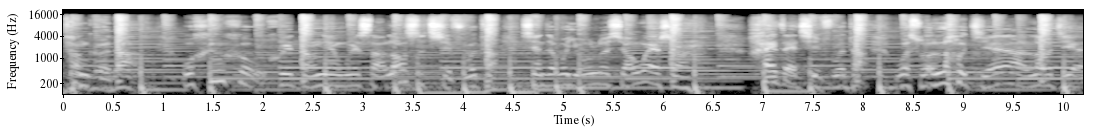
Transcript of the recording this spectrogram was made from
的那块糖疙瘩，我很后悔当年为啥老是欺负她。现在我有了小外甥，还在欺负她。我说老姐啊，老姐，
